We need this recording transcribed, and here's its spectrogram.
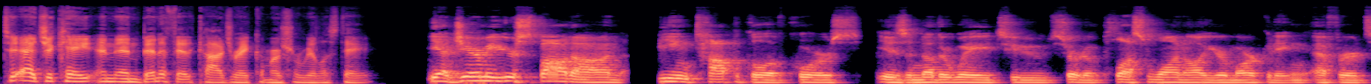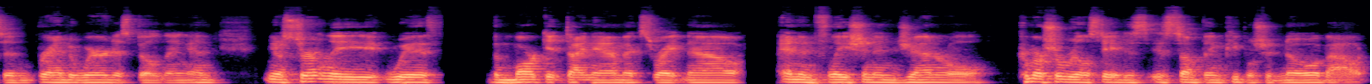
to educate and, and benefit cadre commercial real estate? Yeah, Jeremy, you're spot on. Being topical, of course, is another way to sort of plus one all your marketing efforts and brand awareness building. And, you know, certainly with the market dynamics right now and inflation in general, commercial real estate is, is something people should know about,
